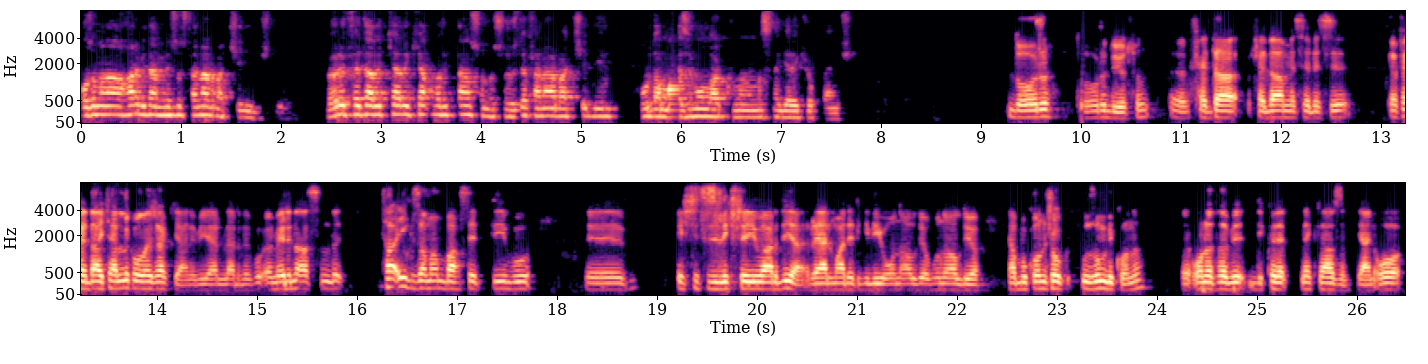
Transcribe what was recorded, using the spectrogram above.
O zaman "Aa, harbiden Mesut Fenerbahçeliymiş diye. Böyle fedakarlık yapmadıktan sonra sözde Fenerbahçeliğin burada malzeme olarak kullanılmasına gerek yok bence. Doğru, doğru diyorsun. Ee, Feda feda meselesi fedakarlık olacak yani bir yerlerde. Bu Ömer'in aslında ta ilk zaman bahsettiği bu e, eşitsizlik şeyi vardı ya. Real Madrid gidiyor, onu alıyor, bunu alıyor. Ya bu konu çok uzun bir konu. E, ona tabii dikkat etmek lazım. Yani o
